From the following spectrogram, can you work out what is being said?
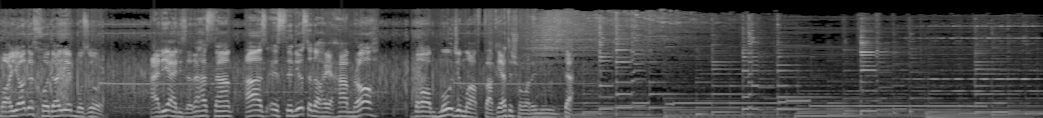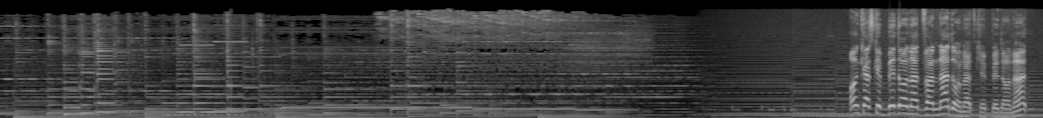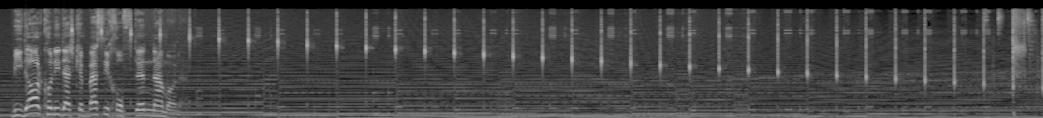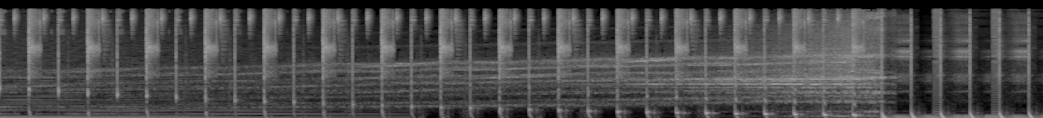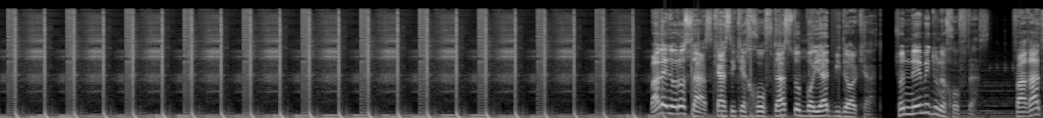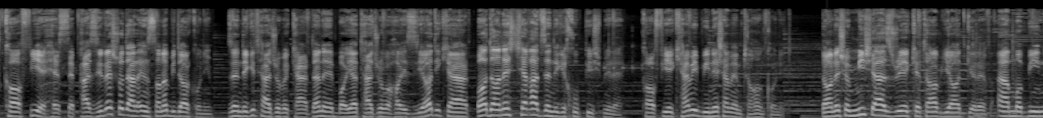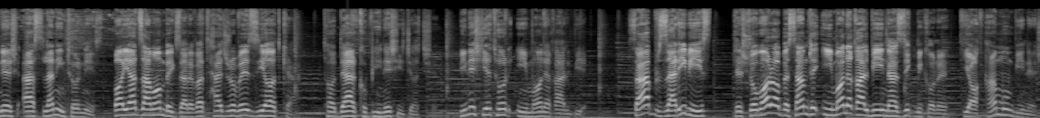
با یاد خدای بزرگ. علی علیزاده هستم از استودیو صداهای همراه با موج موفقیت شماره 19 آن کس که بداند و نداند که بداند بیدار کنیدش که بسی خفته نماند. بله درست است. کسی که خفته است و باید بیدار کرد. چون نمی‌دونه خفته است. فقط کافیه حس پذیرش رو در انسان بیدار کنیم. زندگی تجربه کردن باید تجربه های زیادی کرد. با دانش چقدر زندگی خوب پیش میره؟ کافیه کمی بینش هم امتحان کنید. دانش رو میشه از روی کتاب یاد گرفت اما بینش اصلا اینطور نیست. باید زمان بگذره و تجربه زیاد کرد تا درک و بینش ایجاد شه. بینش یه طور ایمان قلبیه. صبر ذریبی است که شما را به سمت ایمان قلبی نزدیک می‌کنه یا همون بینش.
